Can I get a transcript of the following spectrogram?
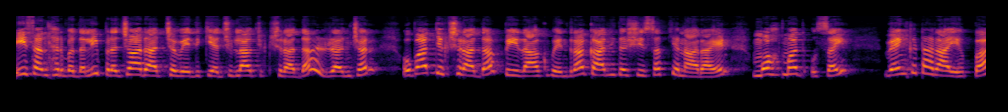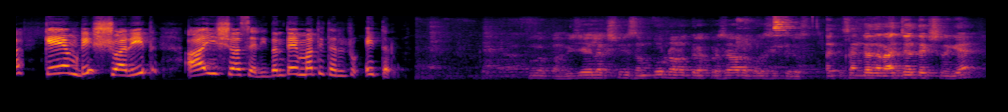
ಈ ಸಂದರ್ಭದಲ್ಲಿ ಪ್ರಜಾರಾಜ್ಯ ವೇದಿಕೆಯ ಜಿಲ್ಲಾಧ್ಯಕ್ಷರಾದ ರಂಜನ್, ಉಪಾಧ್ಯಕ್ಷರಾದ ಪಿ ರಾಘವೇಂದ್ರ, ಕಾರ್ಯದರ್ಶಿ ಸತ್ಯನಾರಾಯಣ್ ಮೊಹಮ್ಮದ್ ಹುಸೈನ್ ವೆಂಕಟರಾಯಪ್ಪ ಕೆಎಂಡಿ ಶರೀದ್ ಆಯಿಷಾ ಸೇರಿದಂತೆ ಮತ್ತಿತರರು ಇದ್ದರು. ವಿಜಯಲಕ್ಷ್ಮಿ ಸಂಪೂರ್ಣ ಅನುಗ್ರಹ ಪ್ರಸಾದ ಫಲಸಿದ್ದಿರು. ಸಂಘದ ರಾಜ್ಯಾಧ್ಯಕ್ಷರಿಗೆ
